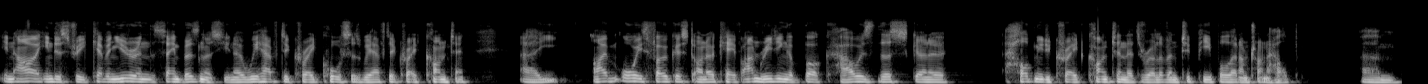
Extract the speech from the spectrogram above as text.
in our industry, Kevin, you're in the same business, you know, we have to create courses, we have to create content. Uh, I'm always focused on okay, if I'm reading a book, how is this going to help me to create content that's relevant to people that I'm trying to help? Um,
